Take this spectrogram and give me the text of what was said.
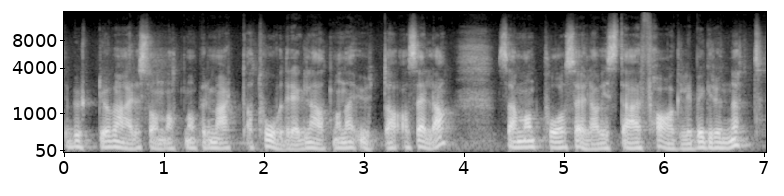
Det burde jo være sånn at man primært, at hovedregelen er at man er ute av cella. Så er man på cella hvis det er faglig begrunnet,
